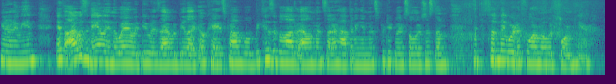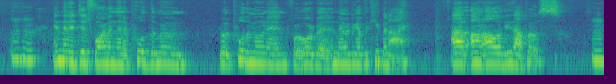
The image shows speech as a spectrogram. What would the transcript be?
You know what I mean? If I was an alien, the way I would do is I would be like, okay, it's probable because of a lot of elements that are happening in this particular solar system. If something were to form, it would form here. Mhm. And then it did form, and then it pulled the moon. It would pull the moon in for orbit, and they would be able to keep an eye out on all of these outposts. Hmm.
